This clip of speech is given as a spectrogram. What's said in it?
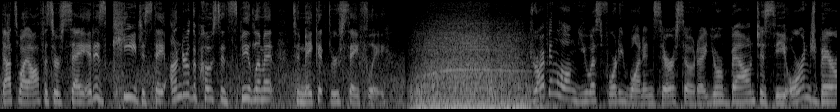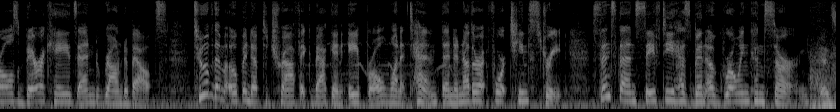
That's why officers say it is key to stay under the posted speed limit to make it through safely. Driving along US 41 in Sarasota, you're bound to see orange barrels, barricades, and roundabouts. Two of them opened up to traffic back in April, one at 10th and another at 14th Street. Since then, safety has been a growing concern. It's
